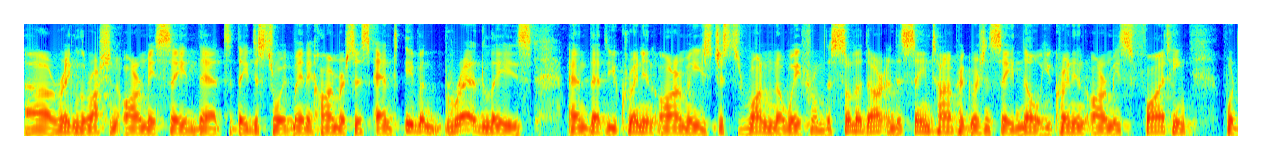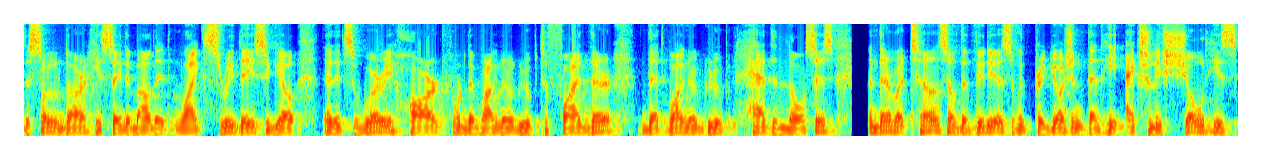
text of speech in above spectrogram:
Uh, regular Russian army say that they destroyed many HIMARSes and even Bradleys, and that Ukrainian army is just running away from the Soledar. At the same time, Prigozhin said, no, Ukrainian army is fighting for the Soledar. He said about it like three days ago that it's very hard for the Wagner group to fight there, that Wagner group had losses. And there were tons of the videos with Prigozhin that he actually showed his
